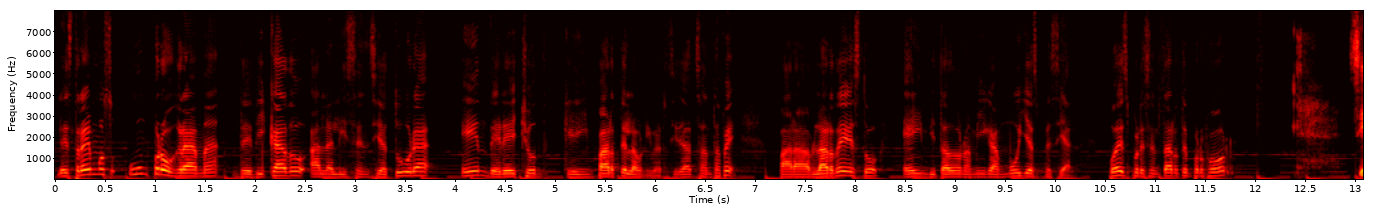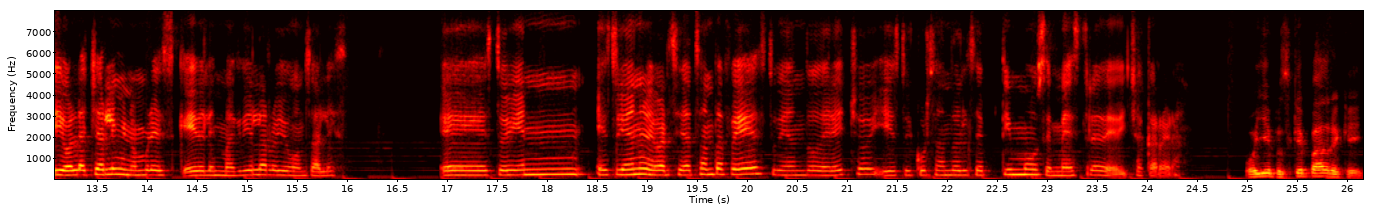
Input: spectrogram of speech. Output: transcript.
les traemos un programa dedicado a la licenciatura en Derecho que imparte la Universidad Santa Fe. Para hablar de esto he invitado a una amiga muy especial. ¿Puedes presentarte por favor? Sí, hola Charlie, mi nombre es Evelyn Magdiel Arroyo González. Eh, estoy, en, estoy en la Universidad Santa Fe estudiando Derecho y estoy cursando el séptimo semestre de dicha carrera. Oye, pues qué padre que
